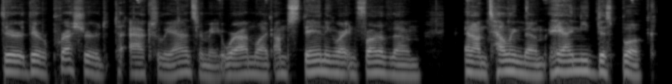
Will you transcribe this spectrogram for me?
they're they're pressured to actually answer me. Where I'm like, I'm standing right in front of them, and I'm telling them, hey, I need this book,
